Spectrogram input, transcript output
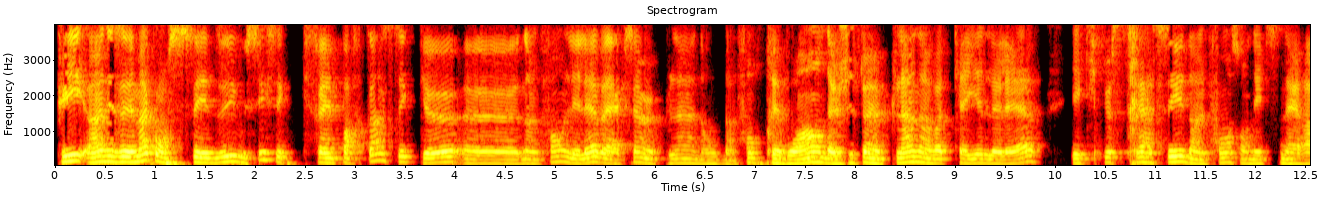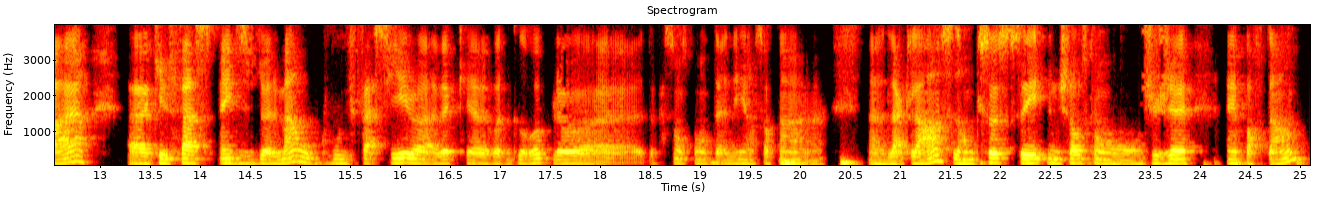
Puis, un des éléments qu'on s'est dit aussi, c'est qui serait important, c'est que, euh, dans le fond, l'élève ait accès à un plan. Donc, dans le fond, prévoir, d'ajouter un plan dans votre cahier de l'élève et qu'il puisse tracer, dans le fond, son itinéraire, euh, qu'il le fasse individuellement ou que vous le fassiez avec euh, votre groupe là, de façon spontanée en sortant de la classe. Donc, ça, c'est une chose qu'on jugeait importante.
